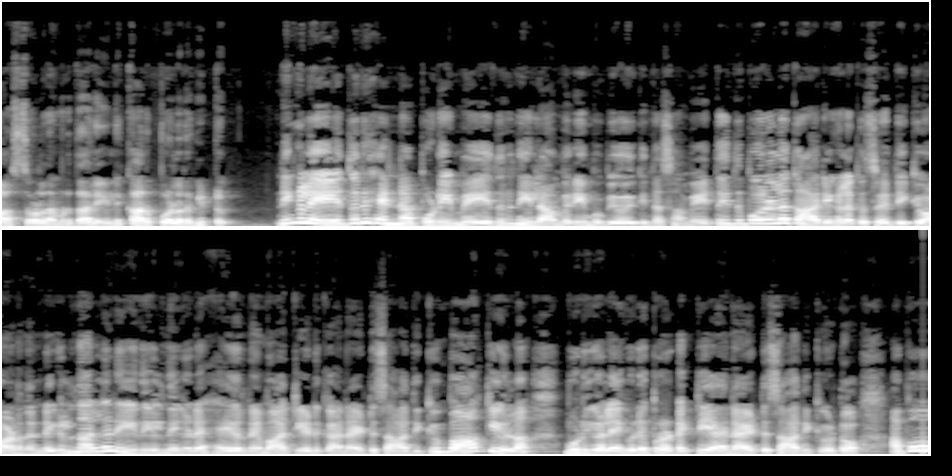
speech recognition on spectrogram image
മാസത്തോളം നമ്മുടെ തലയിൽ കറുപ്പ് കളർ കിട്ടും. നിങ്ങൾ ഏതൊരു ഹെന്നാപ്പൊടിയും ഏതൊരു നീലാമ്പരിയും ഉപയോഗിക്കുന്ന സമയത്ത് ഇതുപോലുള്ള കാര്യങ്ങളൊക്കെ ശ്രദ്ധിക്കുകയാണെന്നുണ്ടെങ്കിൽ നല്ല രീതിയിൽ നിങ്ങളുടെ ഹെയറിനെ മാറ്റിയെടുക്കാനായിട്ട് സാധിക്കും. ബാക്കിയുള്ള മുടികളെയും കൂടി പ്രൊട്ടക്റ്റ് ചെയ്യാനായിട്ട് സാധിക്കും കേട്ടോ. അപ്പോൾ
